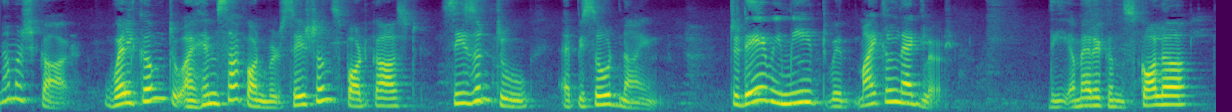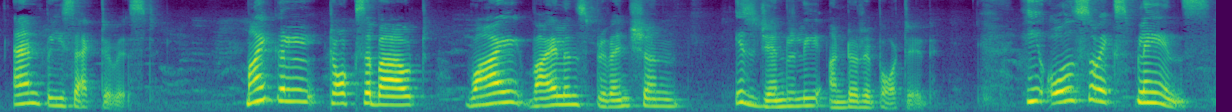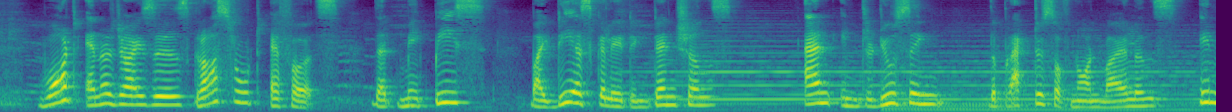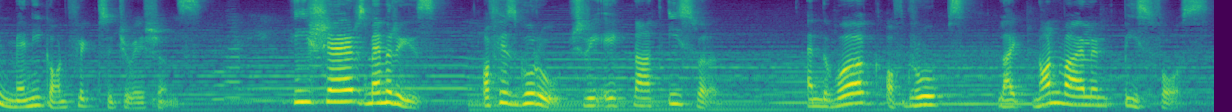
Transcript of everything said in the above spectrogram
Namaskar. Welcome to Ahimsa Conversations podcast, season 2, episode 9. Today we meet with Michael Nagler, the American scholar and peace activist. Michael talks about why violence prevention is generally underreported. He also explains what energizes grassroots efforts that make peace by de escalating tensions and introducing the practice of non-violence in many conflict situations. He shares memories of his guru, Sri Eknath Easwaran, and the work of groups like Nonviolent Peace Force.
